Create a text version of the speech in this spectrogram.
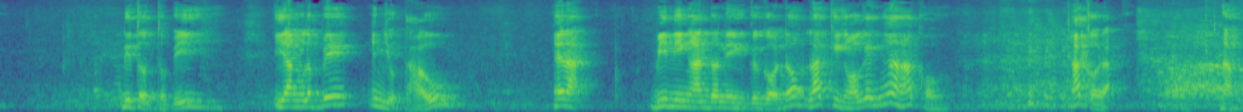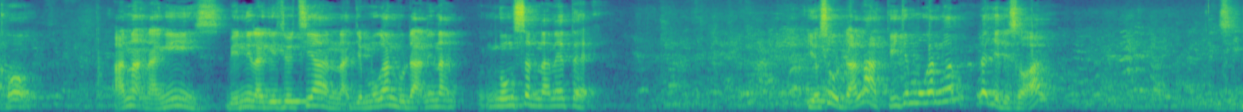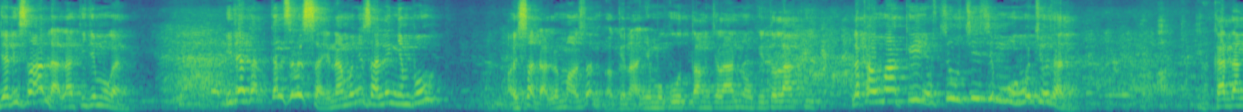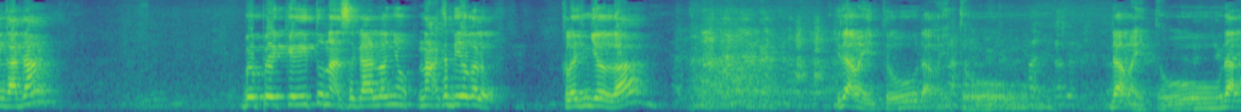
ditutupi. Yang lebih menjuk tahu. Enak bini ngado ni kegodo laki ngoreng ngah aku aku tak? Kok Anak nangis. Bini lagi cucian Nak jemuran budak ni nak Ngungsen nak netek Ya sudah laki jemuran kan? Dah jadi soal. Jadi soal lah laki jemuran Tidak kan, kan selesai Namanya saling nyempu. Oh, Ustaz tak lemak Ustaz. Maka nak nyemuk kutang celana Kita laki. Lah kau maki Cuci jemur Wujud kan? Kadang-kadang berfikir itu nak segalanya nak ke dia kalau? Kelenjer lah tidak main itu tidak main itu. Tidak main itu tidak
